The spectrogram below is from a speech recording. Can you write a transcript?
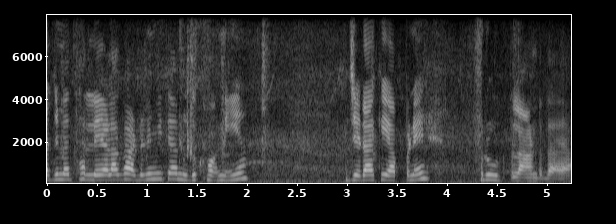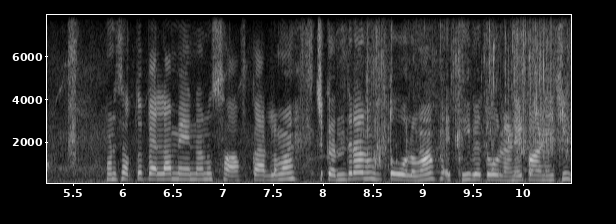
ਅੱਜ ਮੈਂ ਥੱਲੇ ਵਾਲਾ ਗਾਰਡਨ ਵੀ ਤੁਹਾਨੂੰ ਦਿਖਾਉਣੀ ਆ, ਜਿਹੜਾ ਕਿ ਆਪਣੇ ਫਰੂਟ ਪਲਾਂਟ ਦਾ ਆ। ਹੁਣ ਸਭ ਤੋਂ ਪਹਿਲਾਂ ਮੈਂ ਇਹਨਾਂ ਨੂੰ ਸਾਫ਼ ਕਰ ਲਵਾਂ, ਚੁਕੰਦਰਾਂ ਨੂੰ ਧੋ ਲਵਾਂ, ਇੱਥੇ ਹੀ ਮੈਂ ਧੋ ਲੈਣੇ ਪਾਣੀ 'ਚ ਹੀ।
